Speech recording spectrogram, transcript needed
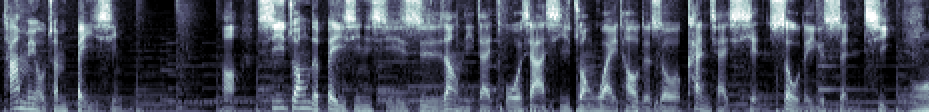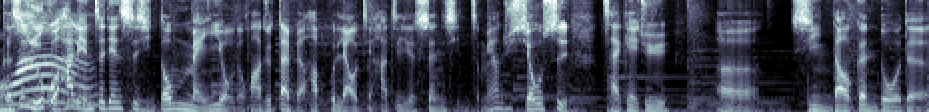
他没有穿背心。啊，西装的背心其实是让你在脱下西装外套的时候看起来显瘦的一个神器。哦、可是如果他连这件事情都没有的话，就代表他不了解他自己的身形，怎么样去修饰才可以去呃吸引到更多的。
